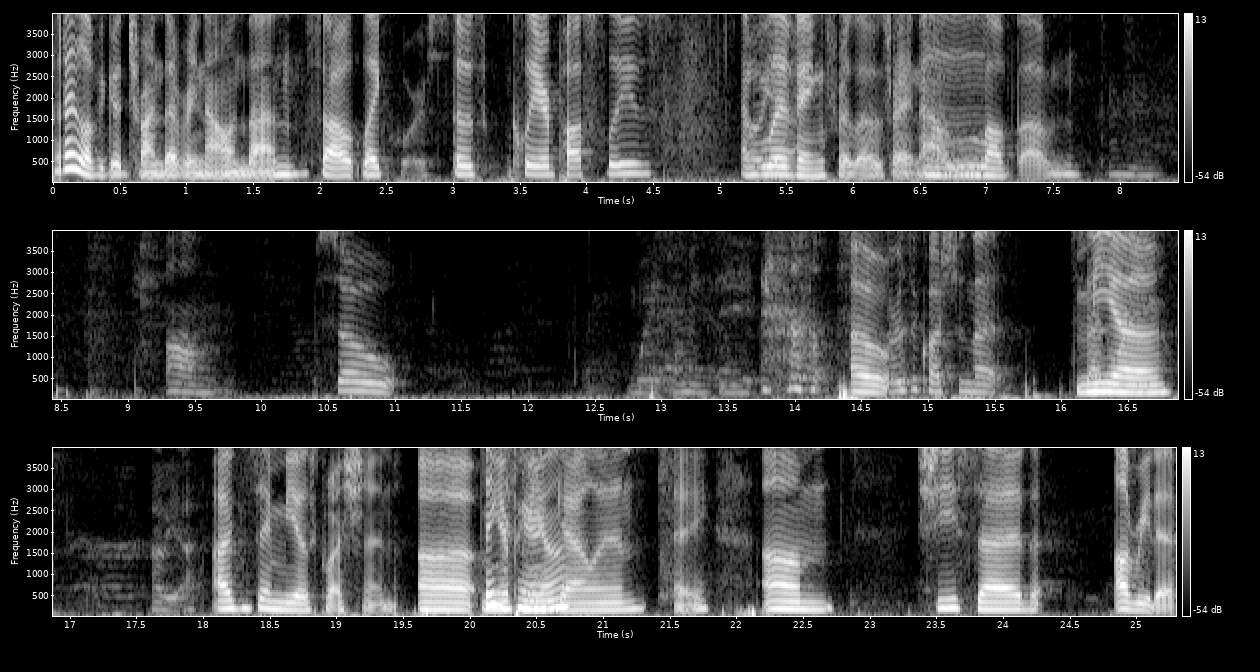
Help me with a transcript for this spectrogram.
but I love a good trend every now and then. So like Of course. those clear puff sleeves. I'm Oh, yeah. living for those right now. Mm. Love them. Um, so wait, let me see. Oh, There was a question that said Mia. oh yeah. I can say Mia's question. Uh, Thanks, Mia Mia. Gallon. A. Um, she said, "I'll read it.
